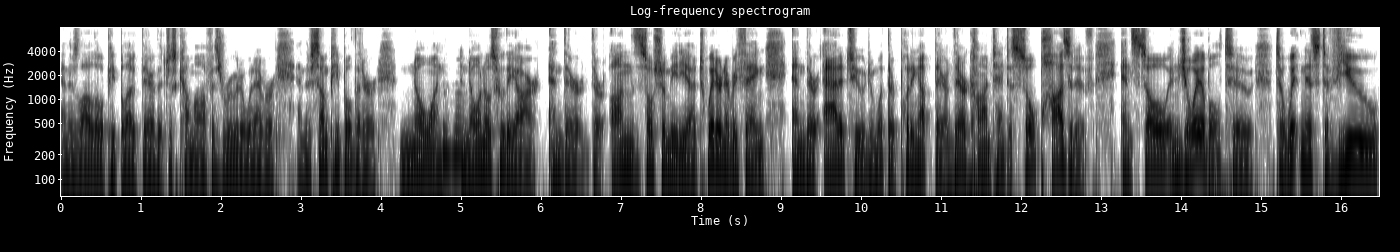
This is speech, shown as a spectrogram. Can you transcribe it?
and there's a lot of little people out there that just come off as rude or whatever and there's some people that are no one Mhm. no one knows who they are and they're they're on social media Twitter and everything and their attitude and what they're putting up there their content is so positive and so enjoyable to to witness to view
